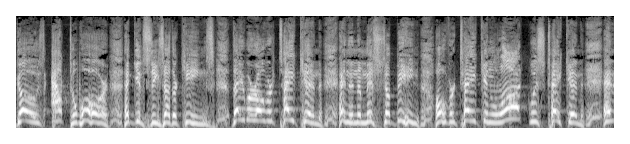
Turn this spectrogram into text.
goes out to war against these other kings. They were overtaken, and in the midst of being overtaken, Lot was taken, and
